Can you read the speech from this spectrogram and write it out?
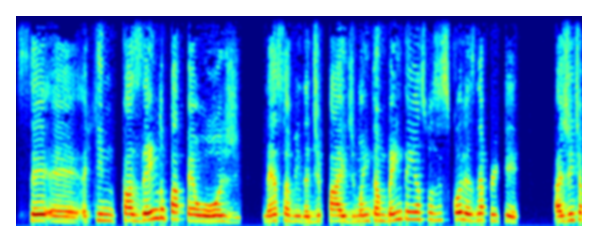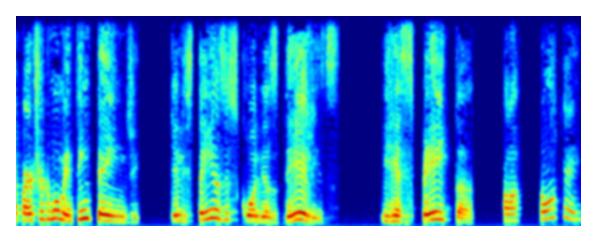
ser, é, é, que fazendo o papel hoje nessa vida de pai e de mãe também tem as suas escolhas, né? Porque a gente, a partir do momento, entende que eles têm as escolhas deles e respeita, fala, então ok.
